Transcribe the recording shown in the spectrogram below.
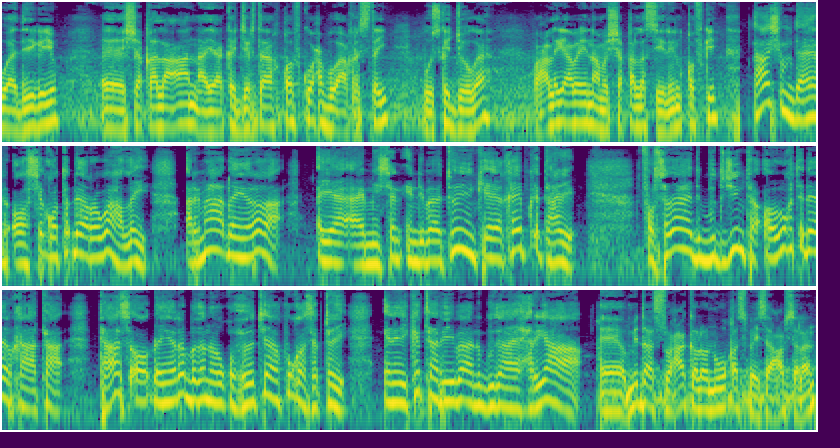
u adeegayo shaqa la'aan ayaa ka jirta. Qofku wax buu akhristay buu iska joogaa. Waxaa laga yaabaa inaama shaqo la siinin qofkii haashim daahir oo si qoto dheer uga hadlay arrimaha dhallinyarada ayaa aaminsan in dhibaatooyinka ay qayb ka tahay fursadaha dibudejinta oo wakhti dheer qaata taas oo dhallinyaro badan oo qaxootiha ku qasabtay inay ka tahriibaan gudaha xeryaha. Midaas waxaa kaloo nugu qasbaysaa cabsalan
